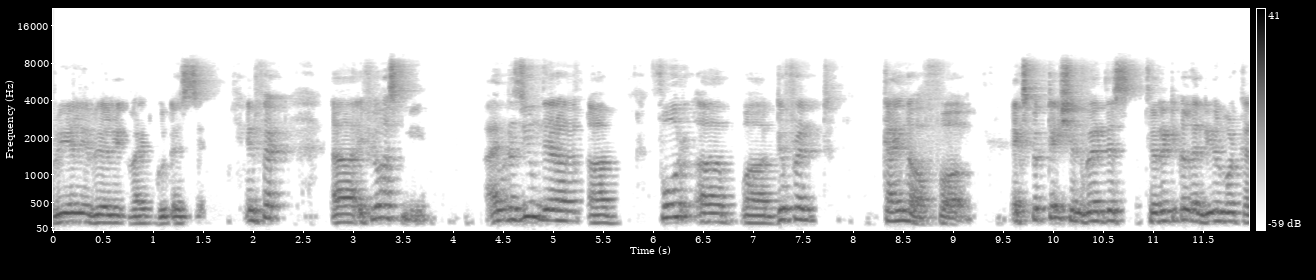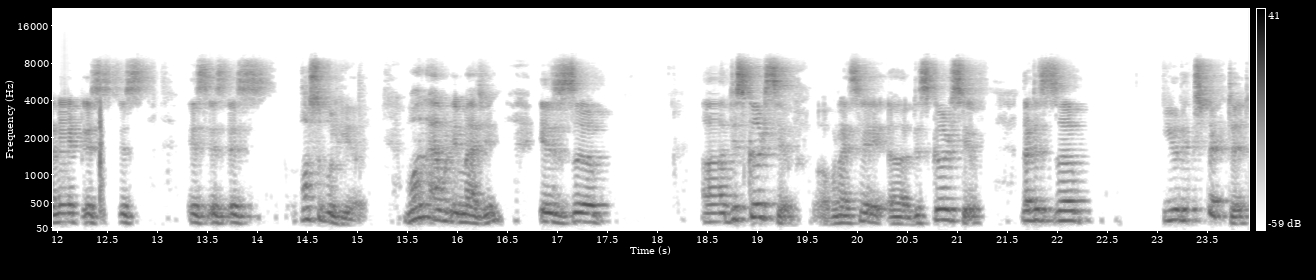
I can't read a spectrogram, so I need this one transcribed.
really, really write good essay. In fact, uh, if you ask me, I would assume there are uh, four uh, uh different kind of uh, expectation where this theoretical and real world connect is, is, is, is, is possible here. One I would imagine is uh, discursive. When I say discursive, that is you'd expect it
